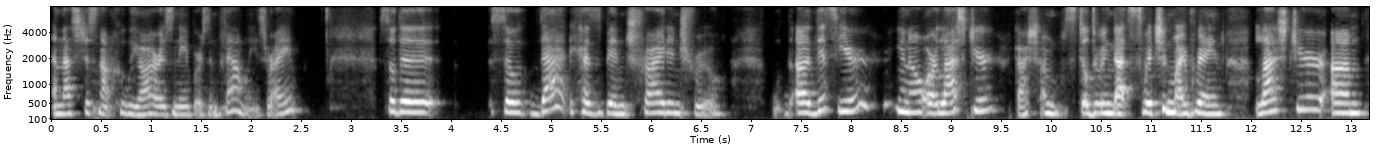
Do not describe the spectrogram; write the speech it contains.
and that's just not who we are as neighbors and families, right? So the so that has been tried and true. Uh, this year, you know, or last year, gosh, I'm still doing that switch in my brain. Last year, um,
